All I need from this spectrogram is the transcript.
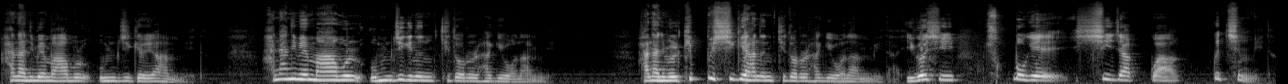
하나님의 마음을 움직여야 합니다. 하나님의 마음을 움직이는 기도를 하기 원합니다. 하나님을 기쁘시게 하는 기도를 하기 원합니다. 이것이 축복의 시작과 끝입니다.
